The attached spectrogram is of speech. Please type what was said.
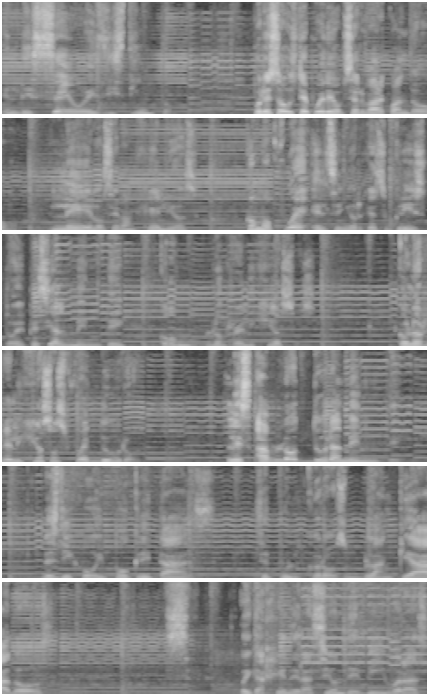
El deseo es distinto. Por eso usted puede observar cuando lee los evangelios, cómo fue el Señor Jesucristo especialmente con los religiosos. Con los religiosos fue duro, les habló duramente, les dijo hipócritas, sepulcros blanqueados, oiga, generación de víboras,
